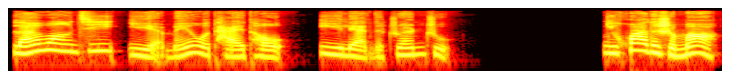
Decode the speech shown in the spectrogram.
蓝忘机也没有抬头，一脸的专注。你画的什么？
